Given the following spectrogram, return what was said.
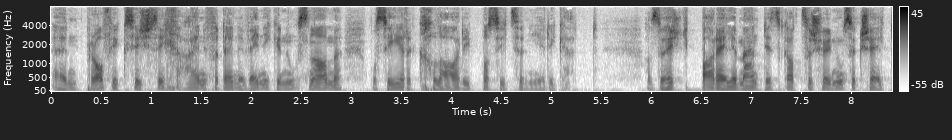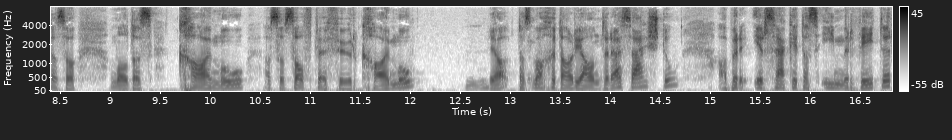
ein Profix ist sicher eine von diesen wenigen Ausnahmen, die sehr klare Positionierung hat. Also du hast ein paar Elemente jetzt gerade so schön rausgestellt. Also einmal das KMU, also Software für KMU, Mhm. Ja, das machen alle anderen auch, sagst du. Aber ihr sagt das immer wieder,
